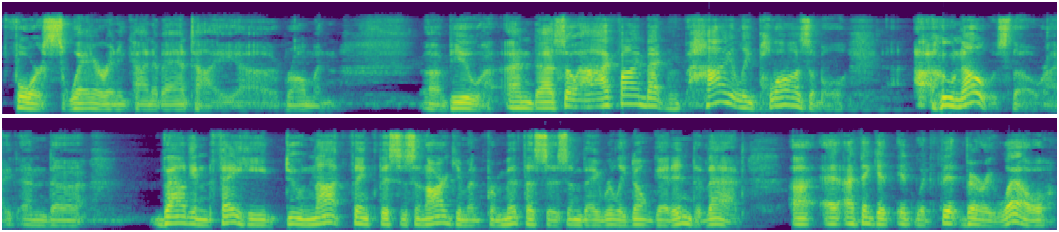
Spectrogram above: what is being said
forswear any kind of anti-Roman uh, view. And uh, so I find that highly plausible. Uh, who knows, though, right? And uh, Valliant and Fahy do not think this is an argument for mythicism. They really don't get into that. Uh, I think it, it would fit very well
